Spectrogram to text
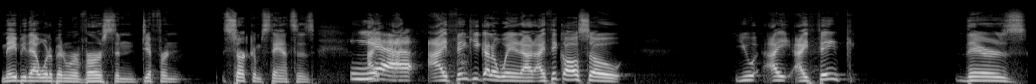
maybe that would have been reversed in different circumstances. I- Yeah. I, I think you got to wait it out. I think also you, I, I think there's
